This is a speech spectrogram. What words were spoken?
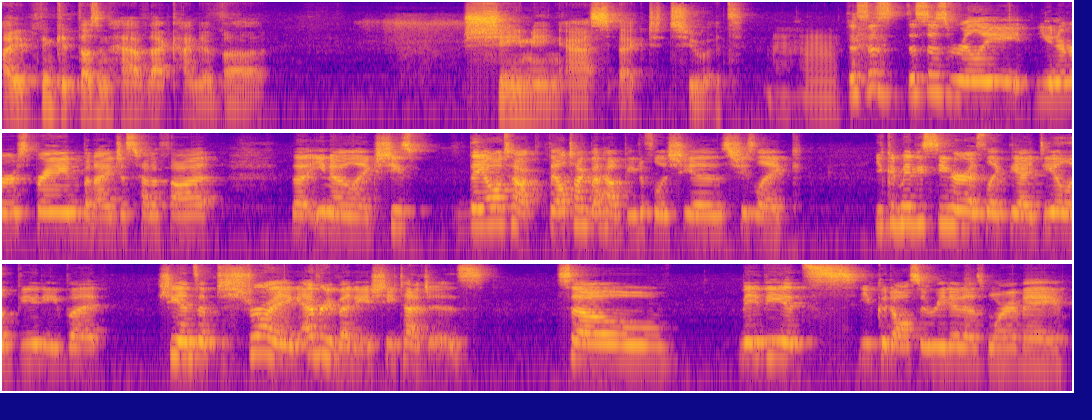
I think it doesn't have that kind of uh, shaming aspect to it Mhm. this is this is really universe brain but i just had a thought that you know like she's they all talk they all talk about how beautiful she is. She's like you could maybe see her as like the ideal of beauty but she ends up destroying everybody she touches. So maybe it's you could also read it as more of a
